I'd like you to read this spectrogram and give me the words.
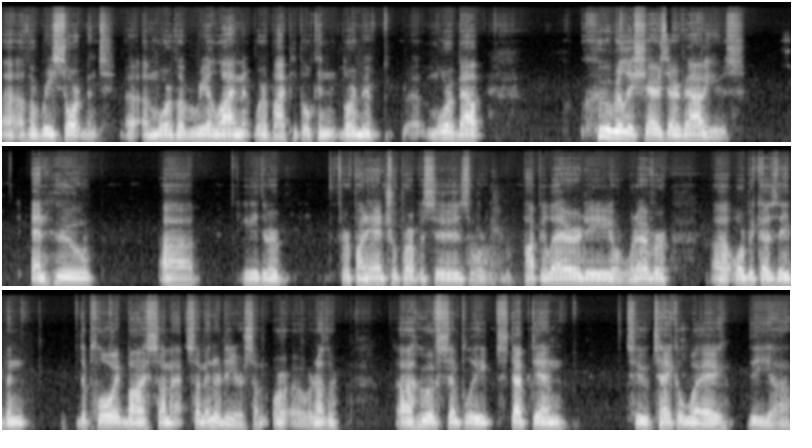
uh, of a resortment, a more of a realignment, whereby people can learn more about who really shares their values and who uh, either for financial purposes or popularity or whatever uh, or because they've been deployed by some some entity or some or, or another, uh, who have simply stepped in to take away the uh,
